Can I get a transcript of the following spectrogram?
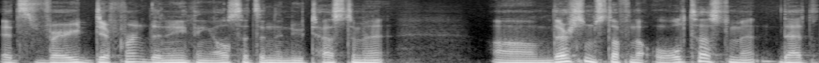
It's very different than anything else that's in the New Testament. Um, there's some stuff in the Old Testament that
